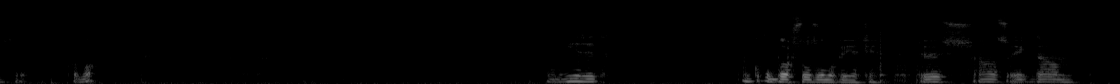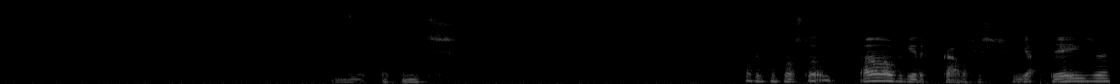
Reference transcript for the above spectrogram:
Zo, kom op. En hier zit een koolborstel zonder veertje. Dus als ik dan ook niets. Heb ik nog wel stroom? Oh, verkeerde kabeltjes. Ja, deze.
